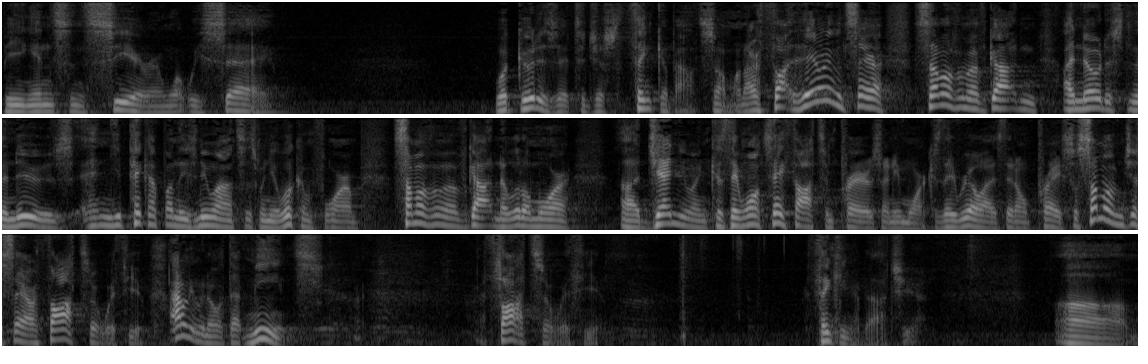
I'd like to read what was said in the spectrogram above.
being insincere in what we say. What good is it to just think about someone? Our thought, they don't even say, some of them have gotten, I noticed in the news, and you pick up on these nuances when you're looking for them. Some of them have gotten a little more uh, genuine because they won't say thoughts and prayers anymore because they realize they don't pray. So some of them just say, Our thoughts are with you. I don't even know what that means. Our thoughts are with you, thinking about you. Um,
